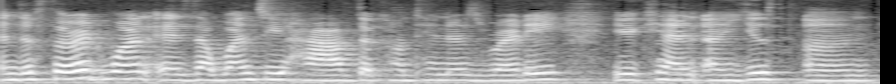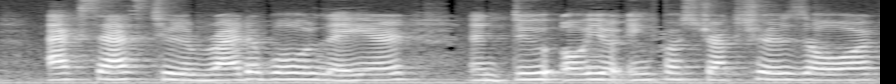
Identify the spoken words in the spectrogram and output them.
And the third one is that once you have the containers ready, you can uh, use um, access to the writable layer and do all your infrastructures or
